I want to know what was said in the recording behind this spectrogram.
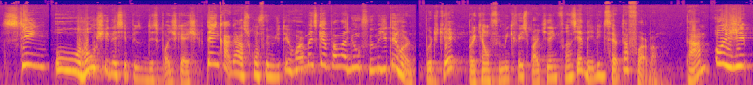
Sim, o host desse, desse podcast tem cagaço com filme de terror, mas quer falar de um filme de terror. Por quê? Porque é um filme que fez parte da infância dele, de certa forma. Tá? Hoje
